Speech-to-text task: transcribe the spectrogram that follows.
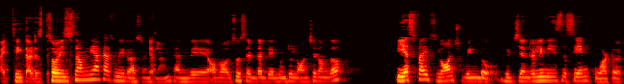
I think that is the so case. Insomniac has made Ratchet and Yeah. Clank, and they have also said that they're going to launch it on the PS5's launch window, which generally means the same quarter.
